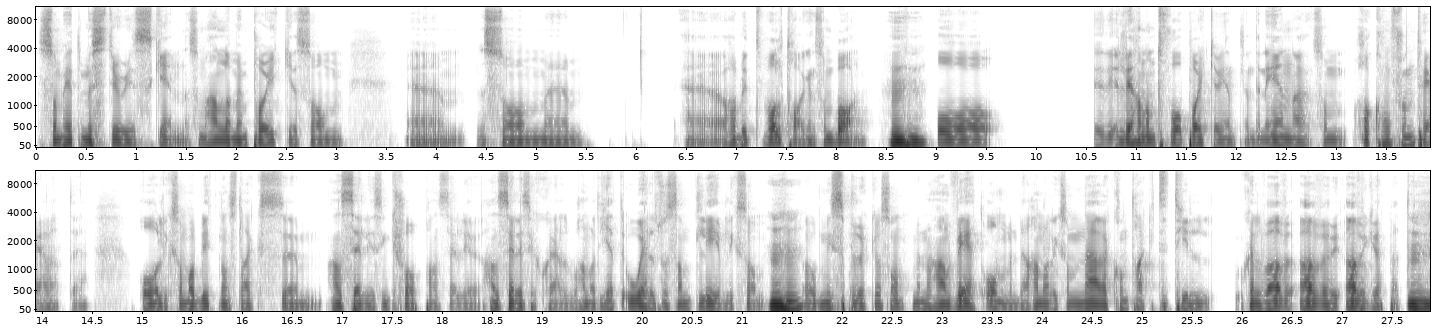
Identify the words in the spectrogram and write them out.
som heter Mysterious Skin, som handlar om en pojke som, eh, som eh, eh, har blivit våldtagen som barn. Mhm. Och eller det handlar om två pojkar egentligen. Den ena som har konfronterat det och liksom har blivit någon slags, um, han säljer sin kropp, han säljer, han säljer sig själv och han har ett jätteohälsosamt liv liksom. Mhm. Och missbruk och sånt. Men han vet om det, han har liksom nära kontakt till själva över, över, övergreppet. Mm.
